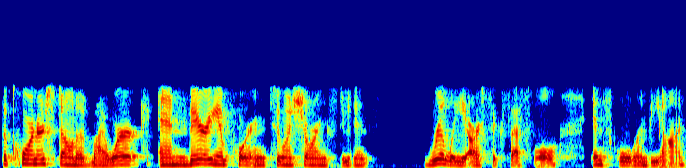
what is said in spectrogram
the cornerstone of my work and very important to ensuring students really are successful in school and beyond.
